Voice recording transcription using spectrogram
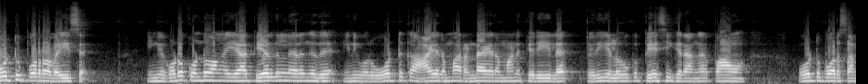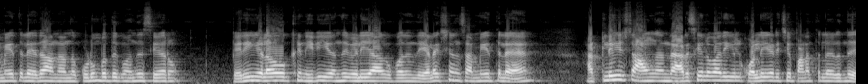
ஓட்டு போடுற வயசை. இங்கே கூட கொண்டு வாங்க ஐயா தேர்தல் நெருங்குது. இனி ஒரு ஓட்டுக்கு ஆயிரமா ரெண்டாயிரமான்னு தெரியல. பெரிய அளவுக்கு பேசிக்கிறாங்க. பாவம். ஓட்டு போகிற சமயத்தில் ஏதோ அந்த அந்த குடும்பத்துக்கு வந்து சேரும். பெரிய அளவுக்கு நிதி வந்து வெளியாக போகுது. இந்த எலெக்ஷன் சமயத்தில் அட்லீஸ்ட் அவங்க அந்த அரசியல்வாதிகள் கொள்ளையடிச்ச பணத்திலிருந்து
